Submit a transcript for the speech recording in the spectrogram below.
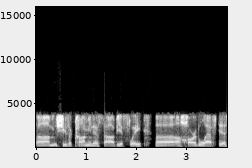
Um, she's a communist, obviously, uh, a hard leftist,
